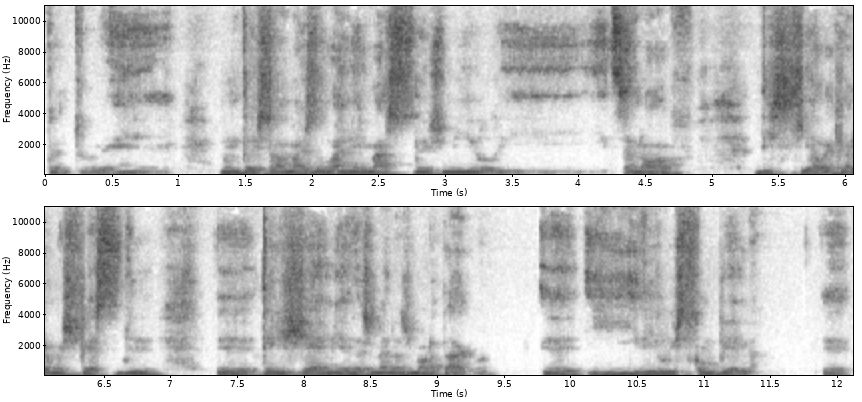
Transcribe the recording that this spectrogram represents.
portanto, é, num texto há mais de um ano, em março de 2019, disse que ela que era uma espécie de eh, trigêmea das manas mortágua, eh, e, e, digo isto com pena. Eh,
